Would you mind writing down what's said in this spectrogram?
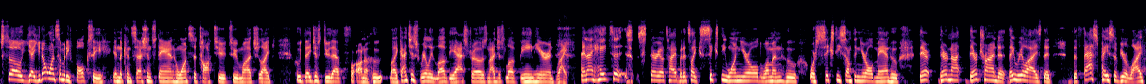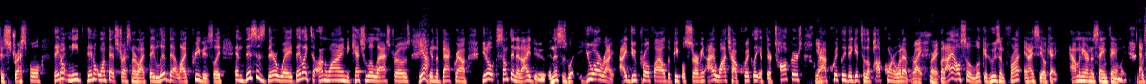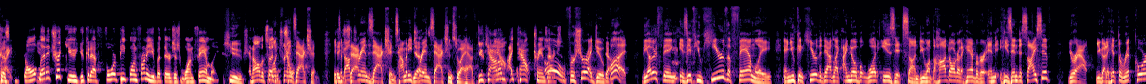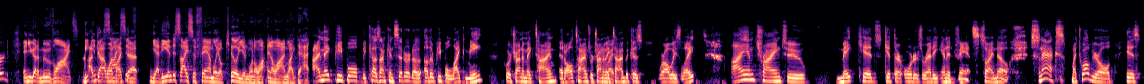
So yeah, you don't want somebody folksy in the concession stand who wants to talk to you too much, like who they just do that for on a hoot. Like I just really love the Astros and I just love being here and Right. and I hate to stereotype, but it's like 61 year old woman who or 60 something year old man who they're they're not they're trying to they realize that the fast pace of your life is stressful. They don't need they don't want that stress in their life. They lived that life previously and this is their way. They like to unwind and catch a little Astros Yeah. in the background. You know, something that I do, and this is what you are right. I do profile the people serving. I watch how quickly, if they're talkers, Yeah. or how quickly they get to the popcorn or whatever. Right. Right. But I also look at who's in front and I see, okay, how many are in the same family? That's because right. don't let it trick you. You could have four people in front of you, but they're just one family. Huge. And all of a sudden, One transaction. It's about transactions. How many Yes. transactions do I have? do you count Now- them? I count oh, transactions. Oh, for sure I do. Yeah. But the other thing is if you hear the family and you can hear the dad like, I know, but what is it, son? Do you want the hot dog or the hamburger? And he's indecisive, you're out. You got to hit the ripcord and you got to move lines. The I've got one like that. Yeah, the indecisive family will kill you in, one, a in a line like that. I make people because I'm considerate of other people like me who are trying to make time at all times. We're trying to make Right. time because we're always late. I am trying to make kids get their orders ready in advance. So I know snacks, my 12 year old is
